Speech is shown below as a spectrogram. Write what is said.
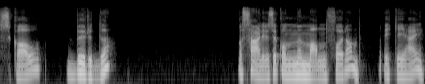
skal, burde, og særlig hvis det kommer med mann foran, og ikke jeg.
